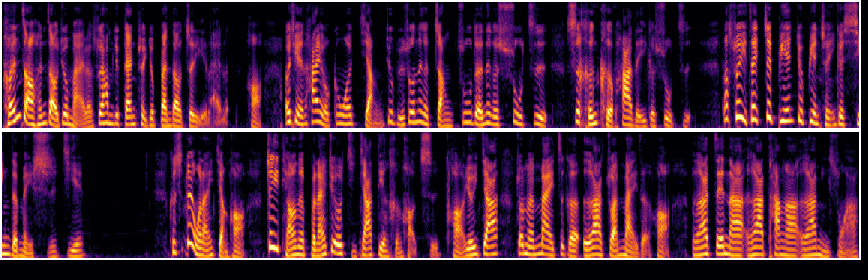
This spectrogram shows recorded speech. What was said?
很早很早就买了，所以他们就干脆就搬到这里来了。哈，而且他有跟我讲，就比如说那个涨租的那个数字是很可怕的一个数字，那所以在这边就变成一个新的美食街。可是对我来讲，哈，这一条呢本来就有几家店很好吃，哈，有一家专门卖这个鹅啊专卖的，哈，鹅啊煎啊，鹅啊汤啊，鹅啊米线啊，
